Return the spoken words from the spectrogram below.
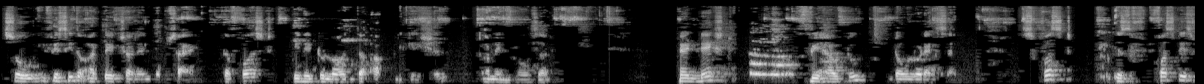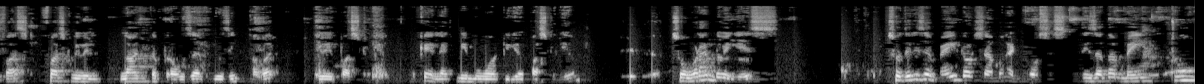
so if you see the RPA challenge website the first we need to launch the application I mean browser. And next we have to download Excel. So first is first is first. First we will launch the browser using our UiPath Studio. Okay let me move on to UiPath Studio. So what I'm doing is so there is a main.xaml and process. These are the main two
